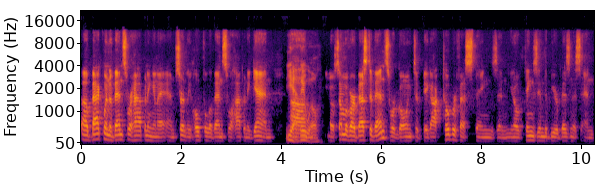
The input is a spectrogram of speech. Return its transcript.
Uh, back when events were happening, and I, am certainly hopeful events will happen again. Yeah, um, they will. You know, some of our best events were going to big Oktoberfest things, and you know, things in the beer business. And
